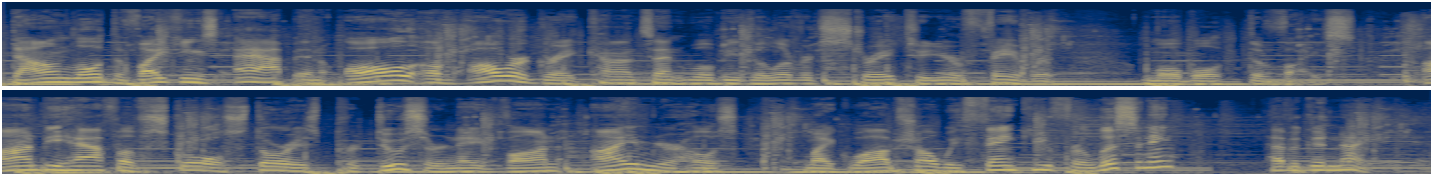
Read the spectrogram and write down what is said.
download the Vikings app, and all of our great content will be delivered straight to your favorite mobile device. On behalf of Skull Stories producer Nate Vaughn, I'm your host, Mike Wobschall. We thank you for listening. Have a good night.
